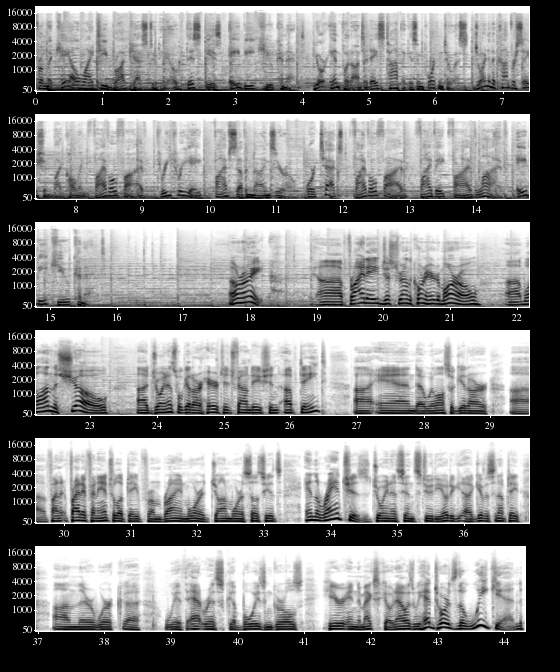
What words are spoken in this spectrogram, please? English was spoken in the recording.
From the KLYT broadcast studio, this is ABQ Connect. Your input on today's topic is important to us. Join in the conversation by calling 505 338 5790 or text 505 585 Live. ABQ Connect. All right. Uh, Friday, just around the corner here tomorrow. Uh, well, on the show, uh, join us. We'll get our Heritage Foundation update. Uh, and uh, we'll also get our uh, Friday financial update from Brian Moore at John Moore Associates. And the ranches join us in studio to uh, give us an update on their work uh, with at risk uh, boys and girls here in New Mexico. Now, as we head towards the weekend,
